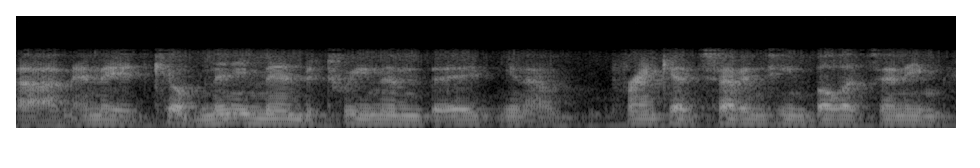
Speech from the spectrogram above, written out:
um, and they had killed many men between them. They, you know, Frank had 17 bullets in him.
